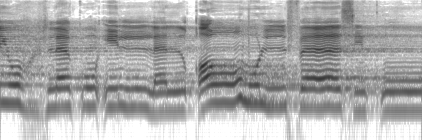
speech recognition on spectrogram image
يهلك إلا القوم الفاسقون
